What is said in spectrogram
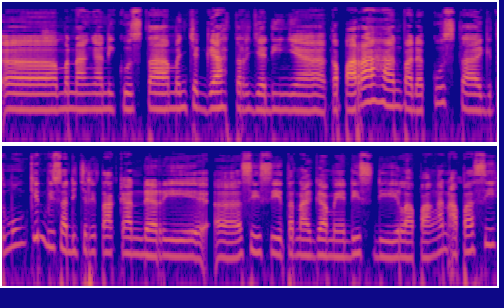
uh, menangani kusta, mencegah terjadinya keparahan pada kusta gitu. Mungkin bisa diceritakan dari uh, sisi tenaga medis di lapangan apa sih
